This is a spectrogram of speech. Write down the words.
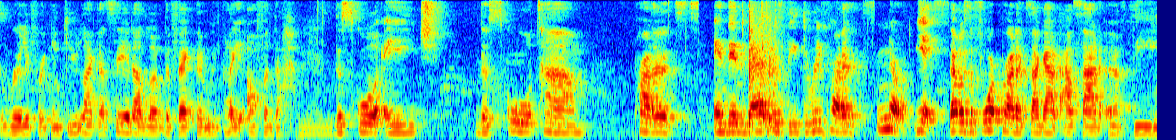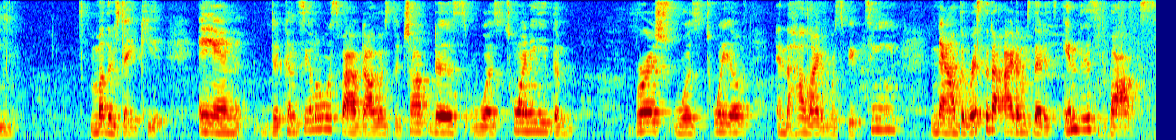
Really freaking cute. Like i said i love the fact that we play off of the the school age the school time products. And then that was the three products. No yes that was the four products i got outside of the mother's day kit and the concealer was five dollars the chalk dust was 20 the brush was 12 and the highlighter was 15 now the rest of the items that is in this box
